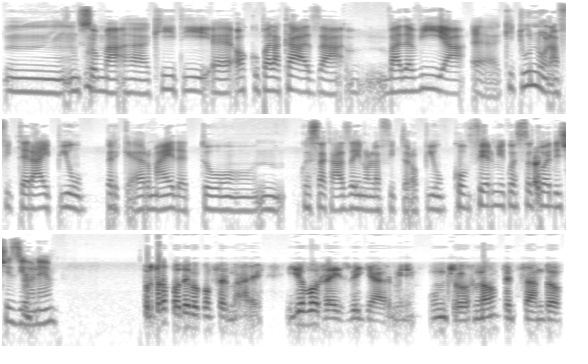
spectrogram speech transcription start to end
mh, insomma, eh, chi ti eh, occupa la casa mh, vada via, eh, che tu non affitterai più. Perché ormai hai detto "Mm, questa casa io non l'affitterò più. Confermi questa tua decisione? Purtroppo devo confermare, io vorrei svegliarmi un giorno pensando,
